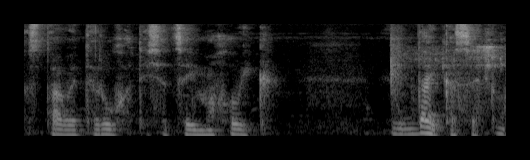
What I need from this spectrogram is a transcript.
Заставити рухатися цей маховик. Віддай касету.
